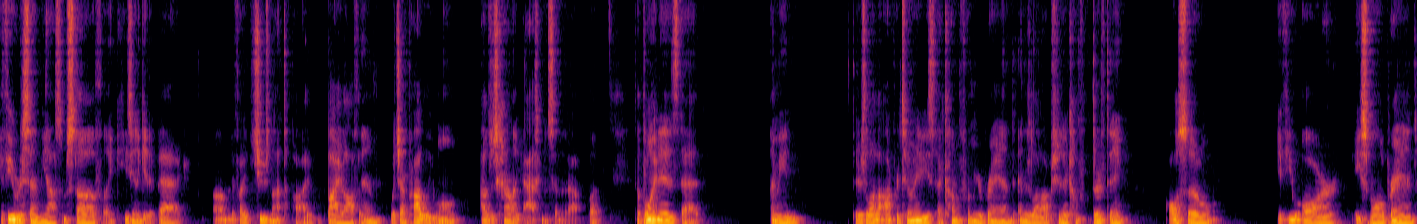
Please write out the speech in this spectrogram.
if you were to send me out some stuff, like, he's going to get it back. Um, if I choose not to buy buy it off of him, which I probably won't, I'll just kind of like ask him to send it out. But the point is that, I mean, there's a lot of opportunities that come from your brand, and there's a lot of opportunities that come from thrifting. Also, if you are a small brand,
